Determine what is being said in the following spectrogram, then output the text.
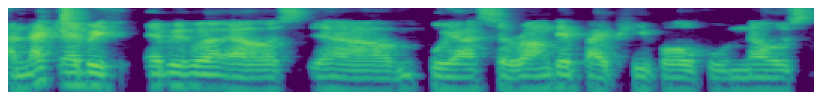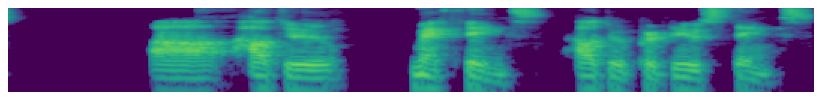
unlike every everywhere else, um, we are surrounded by people who knows uh, how to make things, how to produce things.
